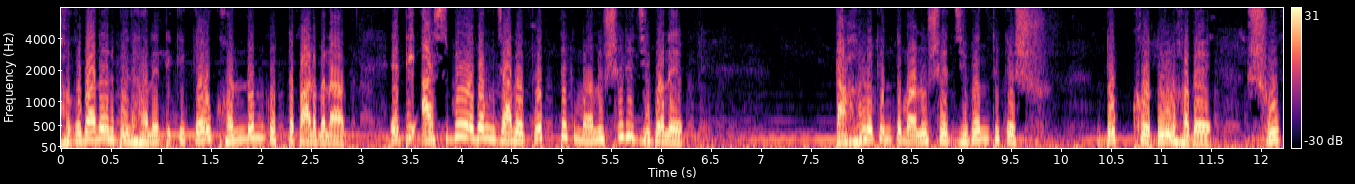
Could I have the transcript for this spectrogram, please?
ভগবানের বিধান, এটিকে কেউ খণ্ডন করতে পারবে না, এটি আসবে এবং যাবে প্রত্যেক মানুষেরই জীবনে, তাহলে কিন্তু মানুষের জীবন থেকে দুঃখ দূর হবে, সুখ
